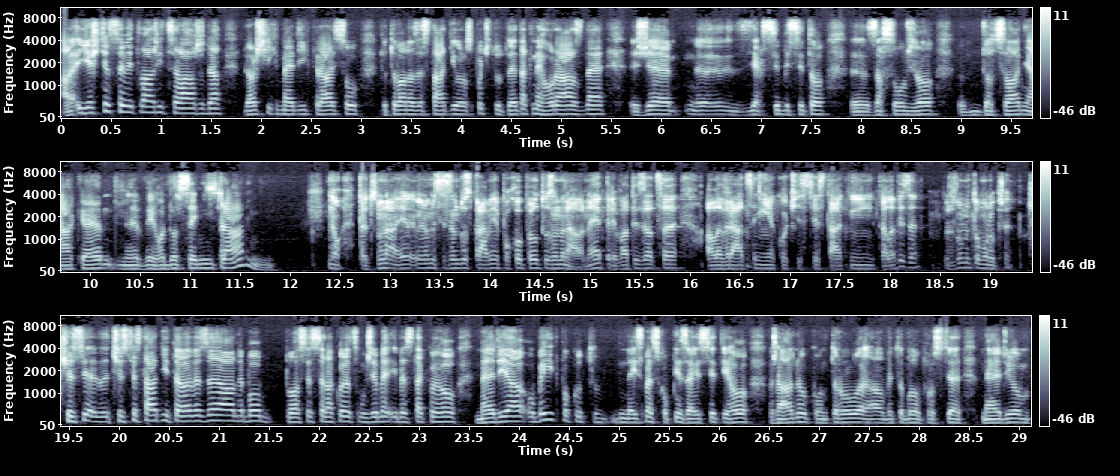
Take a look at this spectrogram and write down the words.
ale ještě se vytváří celá řada dalších médií, která jsou dotována ze státního rozpočtu. To je tak nehorázné, že e, jak si by si to eh, zasloužilo docela nějaké eh, vyhodnocení právní. No, tak to znamená, jenom jestli jsem to správně pochopil, to znamená ne privatizace, ale vrácení jako čistě státní televize? Rozumím tomu dobře? Čistě, čistě státní televize, a nebo vlastně se nakonec můžeme i bez takového média obejít, pokud nejsme schopni zajistit jeho řádnou kontrolu, aby to bylo prostě médium,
